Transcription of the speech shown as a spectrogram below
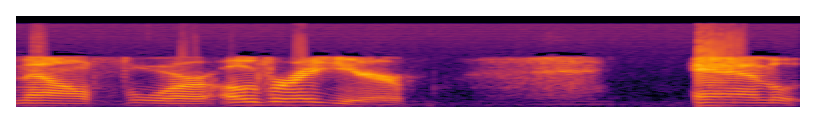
now for over a year, and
